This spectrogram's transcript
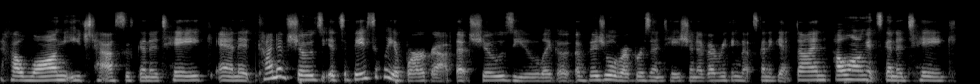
how long each task is going to take. And it kind of shows it's basically a bar graph that shows you like a, a visual representation of everything that's going to get done, how long it's going to take.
